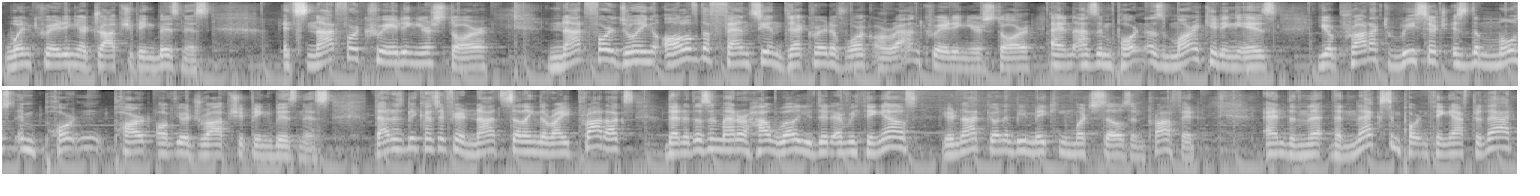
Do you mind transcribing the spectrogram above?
when creating your dropshipping business. It's not for creating your store, not for doing all of the fancy and decorative work around creating your store. And as important as marketing is, your product research is the most important part of your dropshipping business. That is because if you're not selling the right products, then it doesn't matter how well you did everything else, you're not going to be making much sales and profit. And the, ne the next important thing after that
